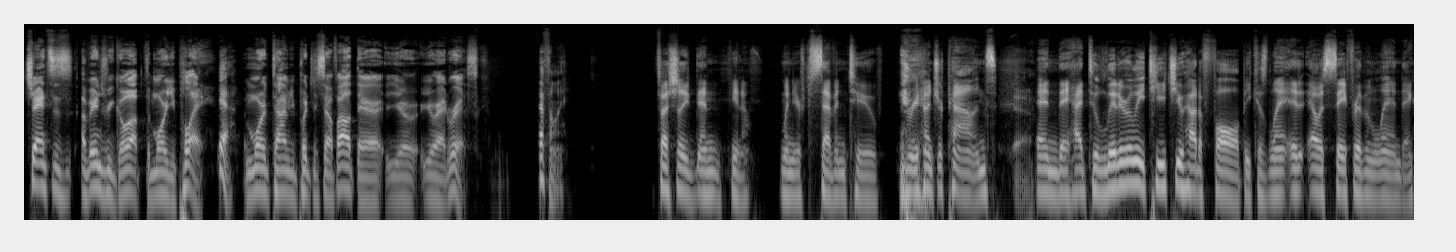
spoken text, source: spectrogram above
chances of injury go up the more you play. Yeah, the more time you put yourself out there, you're you're at risk. Definitely, especially then you know when you're seven to 300 pounds yeah. and they had to literally teach you how to fall because it, it was safer than landing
